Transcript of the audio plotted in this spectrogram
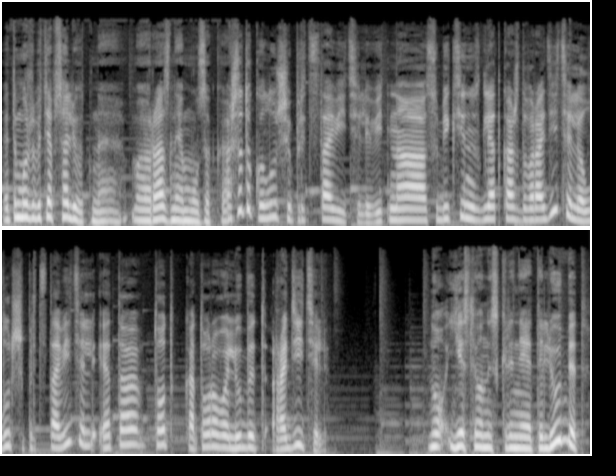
это может быть абсолютно э, разная музыка. А что такое лучшие представители? Ведь на субъективный взгляд каждого родителя лучший представитель это тот, которого любит родитель. Но если он искренне это любит,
